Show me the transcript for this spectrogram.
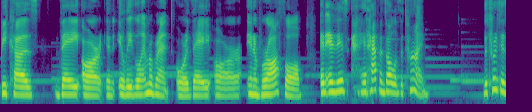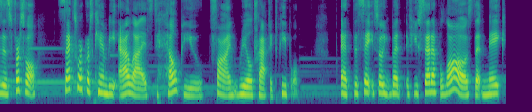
because they are an illegal immigrant or they are in a brothel. And it is, it happens all of the time. The truth is, is first of all, sex workers can be allies to help you find real trafficked people at the same so but if you set up laws that make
